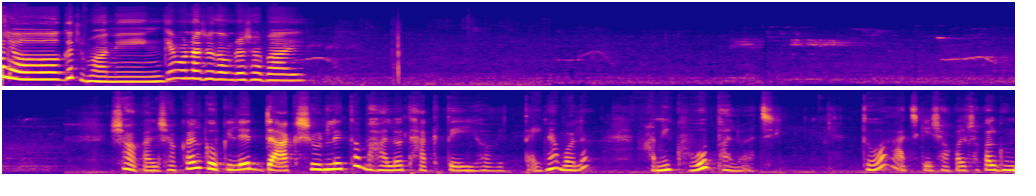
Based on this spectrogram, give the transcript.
হ্যালো গুড মর্নিং কেমন আছো তোমরা সবাই? সকাল সকাল কোকিলের ডাক শুনলে তো ভালো থাকতেই হবে, তাই না বলো? আমি খুব ভালো আছি। তো আজকে সকাল সকাল ঘুম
